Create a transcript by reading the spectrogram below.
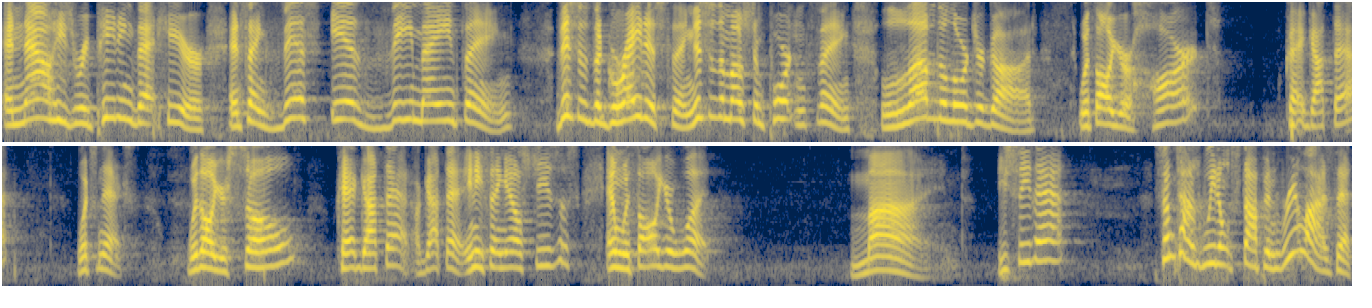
And now he's repeating that here and saying, This is the main thing this is the greatest thing. This is the most important thing. Love the Lord your God with all your heart. Okay, got that? What's next? With all your soul. Okay, I got that. I got that. Anything else, Jesus? And with all your what? Mind. You see that? Sometimes we don't stop and realize that.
